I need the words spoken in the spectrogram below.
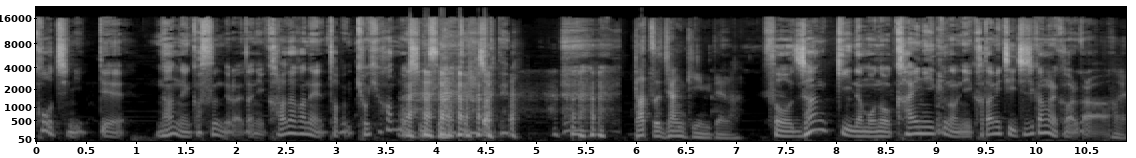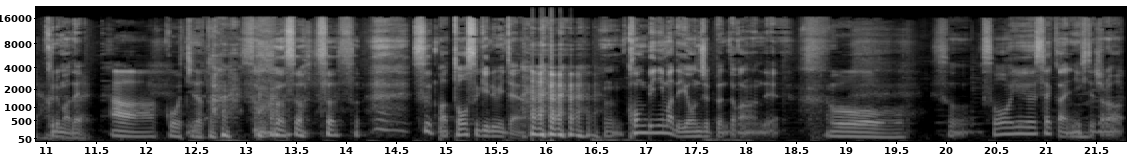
高知に行って、何年か住んでる間に体がね、多分拒否反応を示すよってるらしくて。脱ジャンキーみたいな。そう、ジャンキーなものを買いに行くのに片道1時間ぐらいかかるから、はいはい車で。はいああ、高知だと。そうそうそうそう。スーパー遠すぎるみたいな、うんコンビニまで40分とかなんで。おー。そう、そういう世界に生きてたら、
